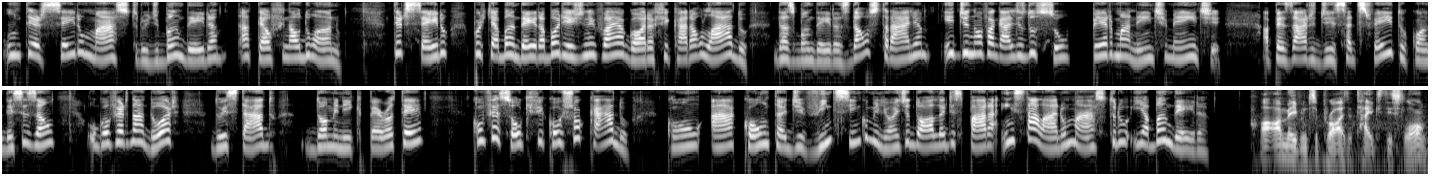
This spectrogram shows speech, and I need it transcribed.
um terceiro mastro de bandeira até o final do ano. Terceiro, porque a bandeira aborígene vai agora ficar ao lado das bandeiras da Austrália e de Nova Gales do Sul permanentemente. Apesar de satisfeito com a decisão, o governador do estado, Dominique Perrottet, confessou que ficou chocado com a conta de 25 milhões de dólares para instalar o mastro e a bandeira. I'm even surprised it takes this long.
